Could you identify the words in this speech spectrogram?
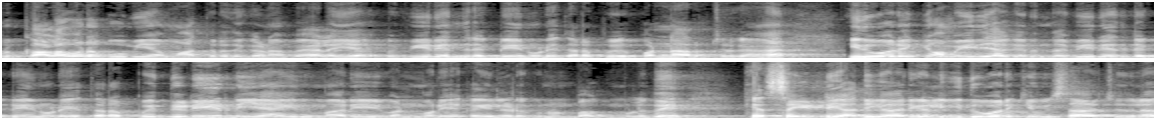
ஒரு கலவர பூமியாக மாற்றுறதுக்கான வேலையை இப்போ வீரேந்திர ஹெக்டேனுடைய தரப்பு பண்ண ஆரம்பிச்சிருக்காங்க. இதுவரைக்கும் அமைதியாக இருந்த வீரேந்திர ஹெக்டேனுடைய தரப்பு திடீர்னு ஏன் இது மாதிரி வன்முறையை கையில் எடுக்கணும்னு பார்க்கும்பொழுது எஸ்ஐடி அதிகாரிகள் இதுவரைக்கும் விசாரிச்சதில்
